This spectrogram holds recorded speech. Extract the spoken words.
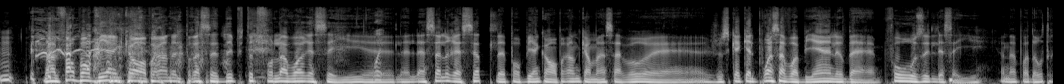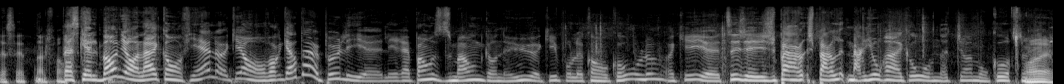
Dans le fond, pour bien comprendre le procédé, puis tout, il faut l'avoir essayé. Euh, la, la seule recette là, pour bien comprendre comment ça va, euh, jusqu'à quel point ça va bien, il ben, faut oser de l'essayer. Il n'y en a pas d'autres recettes, dans le fond. Parce que le monde, ils ont l'air confiants. Là, OK? On va regarder un peu les, euh, les réponses du monde qu'on a eues OK, pour le concours. Là, OK? Euh, tu sais, j'ai- j'ai par- je parlais de Mario Rancourt, notre chum aux courses. Ouais, ouais.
